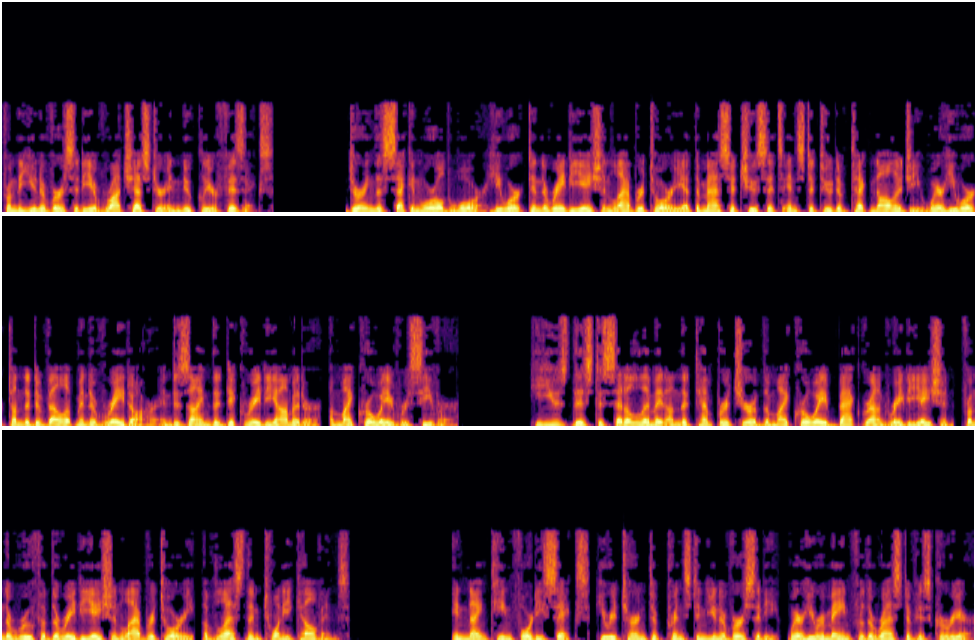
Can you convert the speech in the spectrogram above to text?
from the University of Rochester in nuclear physics. During the Second World War he worked in the radiation laboratory at the Massachusetts Institute of Technology where he worked on the development of radar and designed the Dicke radiometer, a microwave receiver. He used this to set a limit on the temperature of the microwave background radiation, from the roof of the radiation laboratory, of less than 20 kelvins. In 1946, he returned to Princeton University, where he remained for the rest of his career.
